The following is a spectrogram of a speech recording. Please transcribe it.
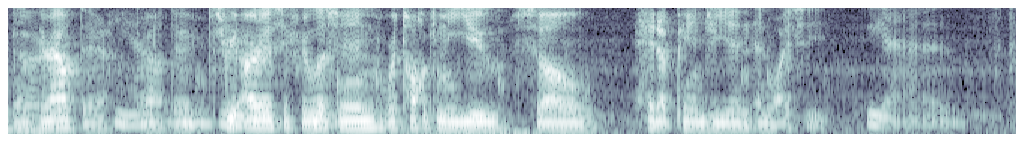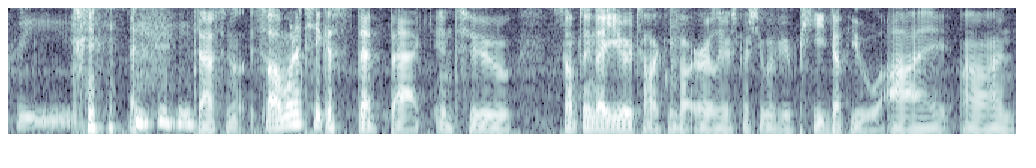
Exactly. They're out there. They're out there. Street Mhm. artists, if you're listening, we're talking to you. So hit up PNG and NYC. Yes, please. Definitely. So I want to take a step back into something that you were talking about earlier, especially with your PWI on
